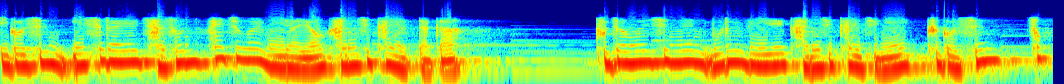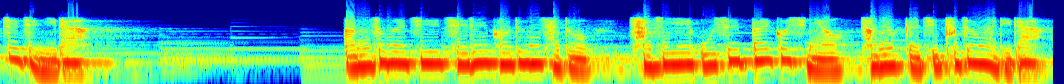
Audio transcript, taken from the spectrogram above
이것은 이스라엘 자손 회중을 위하여 간직하였다가 부정을 씻는 물을 위해 간직할지니 그것은 속죄죄니라. 암송아지의 죄를 거둔 자도 자기의 옷을 빨 것이며 저녁까지 부정하리라.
